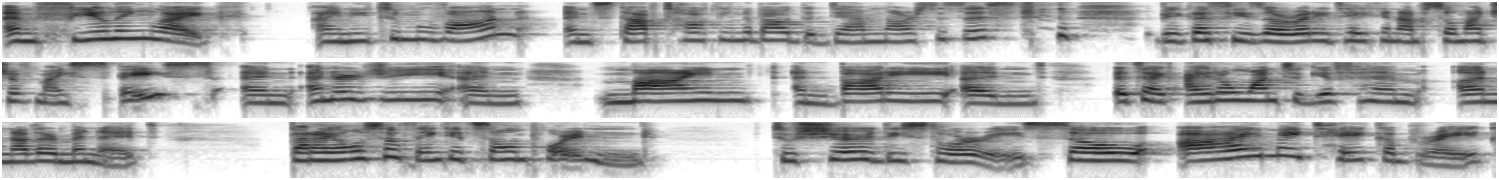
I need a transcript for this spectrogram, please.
am feeling like I need to move on and stop talking about the damn narcissist because he's already taken up so much of my space and energy and mind and body. And it's like, I don't want to give him another minute. But I also think it's so important to share these stories. So I may take a break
